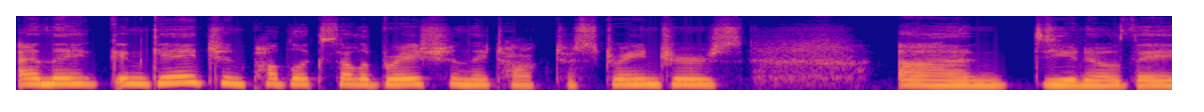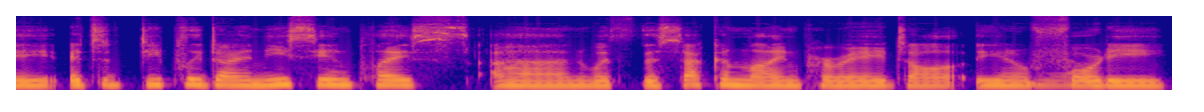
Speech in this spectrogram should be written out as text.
and they engage in public celebration. They talk to strangers and you know they it's a deeply dionysian place and with the second line parades all you know yeah. 40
